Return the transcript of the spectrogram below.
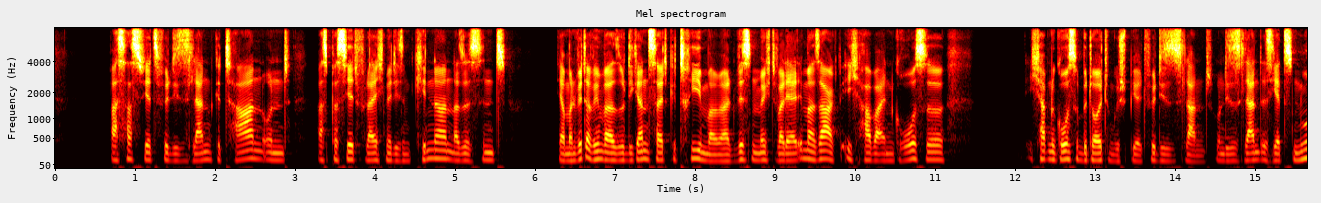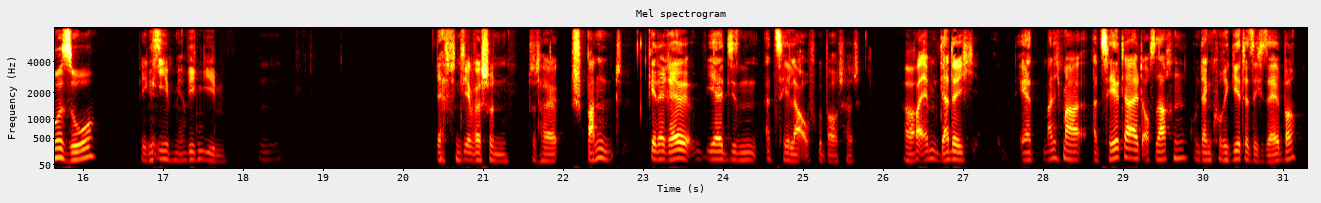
was hast du jetzt für dieses Land getan und was passiert vielleicht mit diesen Kindern? Also es sind, ja, man wird auf jeden Fall so die ganze Zeit getrieben, weil man halt wissen möchte, weil er halt immer sagt, ich habe eine große, ich habe eine große Bedeutung gespielt für dieses Land. Und dieses Land ist jetzt nur so Wegen ist- ihm, ja. wegen ihm. Das finde ich einfach schon total spannend, generell, wie er diesen Erzähler aufgebaut hat. Ja. Vor allem dadurch, er manchmal erzählt er halt auch Sachen und dann korrigiert er sich selber.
